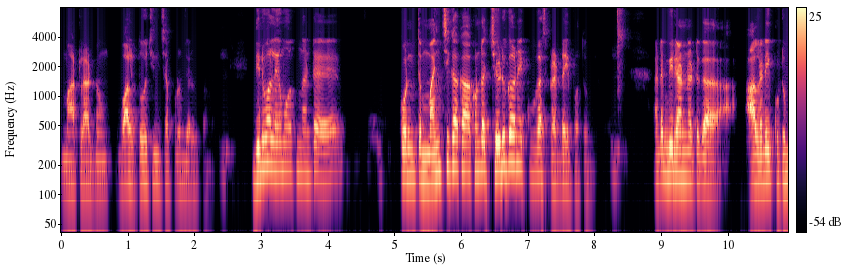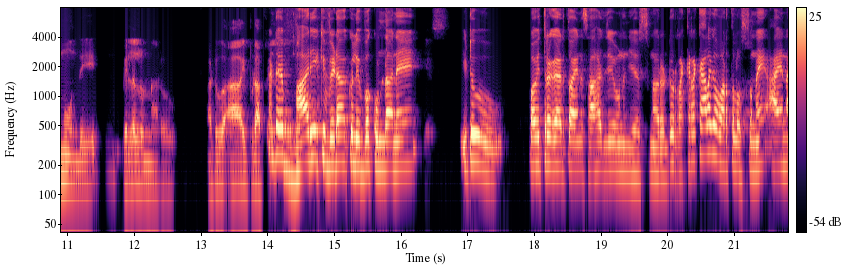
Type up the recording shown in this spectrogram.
మాట్లాడడం వాళ్ళకి తోచింది చెప్పడం జరుగుతుంది. దీనివల్ల ఏమవుతుందంటే కొంత మంచిగా కాకుండా చెడుగానే ఎక్కువగా స్ప్రెడ్ అయిపోతుంది. అంటే మీరు అన్నట్టుగా ఆల్రెడీ కుటుంబం ఉంది పిల్లలు ఉన్నారు అటు ఇప్పుడు అంటే భార్యకి విడాకులు ఇవ్వకుండానే ఇటు పవిత్ర గారితో ఆయన సహజీవనం చేస్తున్నారు అంటూ రకరకాలుగా వార్తలు వస్తున్నాయి. ఆయన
